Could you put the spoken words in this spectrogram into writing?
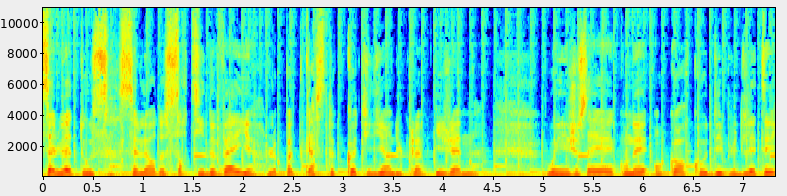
Salut à tous, c'est l'heure de sortie de Veille, le podcast quotidien du club Hygiène. Oui, je sais qu'on est encore qu'au début de l'été,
